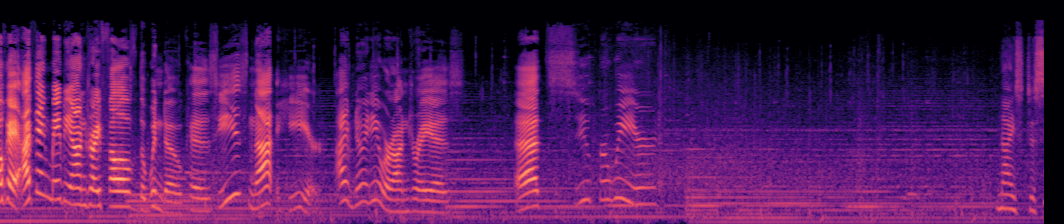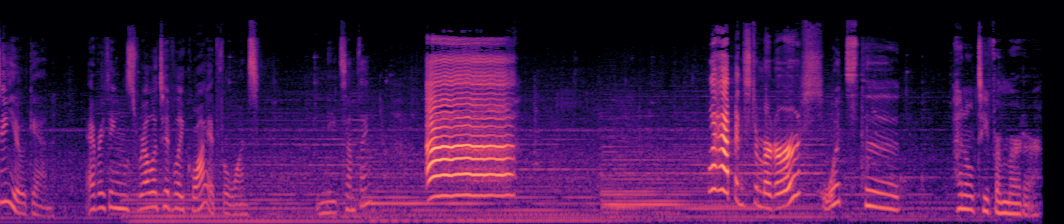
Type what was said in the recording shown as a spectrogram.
Okay, I think maybe Andre fell over the window because he's not here. I have no idea where Andre is. That's super weird. Nice to see you again. Everything's relatively quiet for once. Need something? Uh. What happens to murderers? What's the penalty for murder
